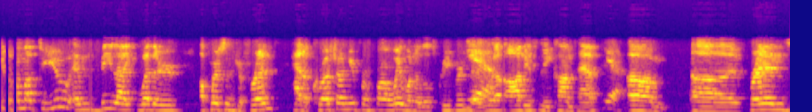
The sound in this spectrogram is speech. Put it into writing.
people come up to you and be like whether a person's your friend, had a crush on you from far away, one of those creepers Yeah. that obviously cons have Yeah. um, uh, friends,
